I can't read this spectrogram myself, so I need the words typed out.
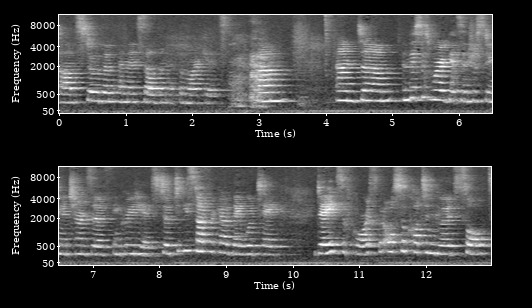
um, stow them and then sell them at the markets. And, um, and this is where it gets interesting in terms of ingredients. So to East Africa, they would take dates, of course, but also cotton goods, salt,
